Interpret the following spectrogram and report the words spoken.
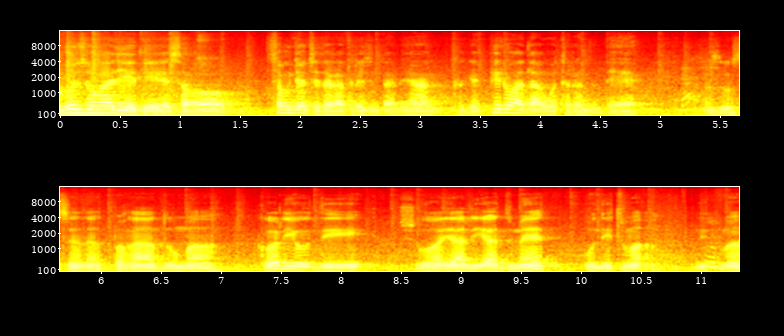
붉은 송아지에 대해서 성전 제사가 드려진다면 그게 필요하다고 들었는데 אז הוא רוצה לדעת פרה אדומה, כל יהודי שהוא היה ליד מת, הוא נטמע. נטמע.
